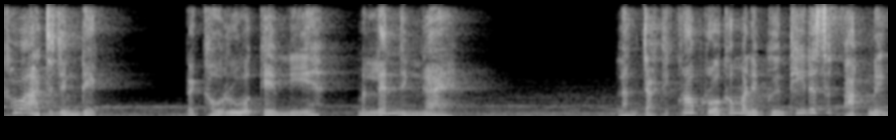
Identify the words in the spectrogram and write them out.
เขาอาจจะยังเด็ก แต่เขารู้ว่าเกมนี้มันเล่นยังไง หลังจากที่ครอบครัวเข้ามาในพื้นที่ได้สักพักหนึ่ง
